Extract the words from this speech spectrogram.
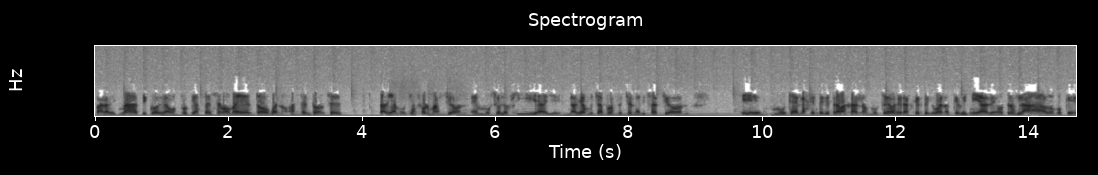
paradigmático digamos porque hasta ese momento bueno hasta entonces no había mucha formación en museología y no había mucha profesionalización. Eh, mucha de la gente que trabajaba en los museos era gente que bueno que venía de otros lados o que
